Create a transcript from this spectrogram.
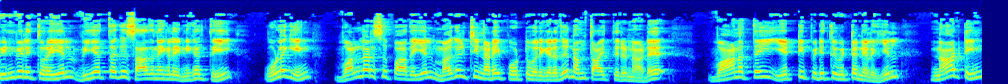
விண்வெளித்துறையில் வியத்தகு சாதனைகளை நிகழ்த்தி உலகின் வல்லரசு பாதையில் மகிழ்ச்சி நடை போட்டு வருகிறது நம் தாய் திருநாடு. வானத்தை எட்டி பிடித்து விட்ட நிலையில் நாட்டின்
